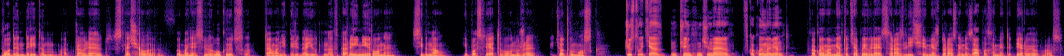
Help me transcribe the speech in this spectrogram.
по дендритам отправляют сначала в обонятельную луковицу. Там они передают на вторые нейроны сигнал, и после этого он уже идет в мозг. Чувствовать я что-нибудь начинаю в какой момент? В какой момент у тебя появляется различие между разными запахами, это первый вопрос.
